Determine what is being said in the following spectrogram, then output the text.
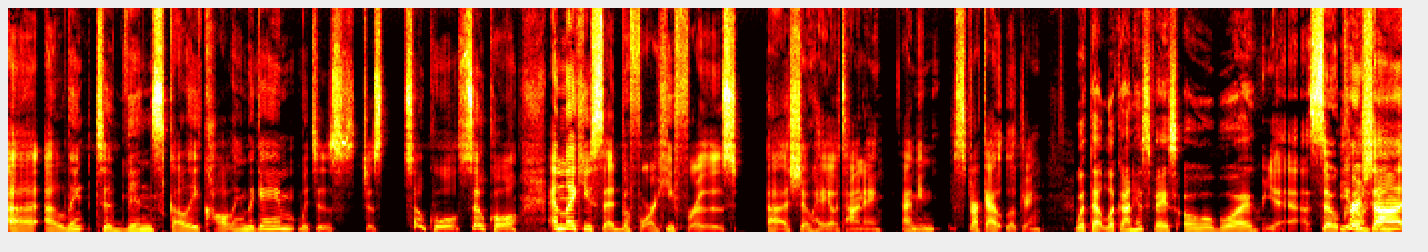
uh, a link to Vin Scully calling the game, which is just so cool. So cool. And like you said before, he froze uh, Shohei Ohtani. I mean, struck out looking with that look on his face. Oh boy. Yeah. So He Kershaw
